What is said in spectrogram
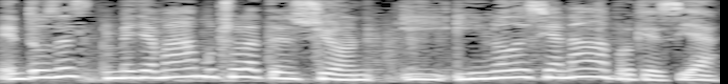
Entonces, me llamaba mucho la atención y, y no decía nada porque decía,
